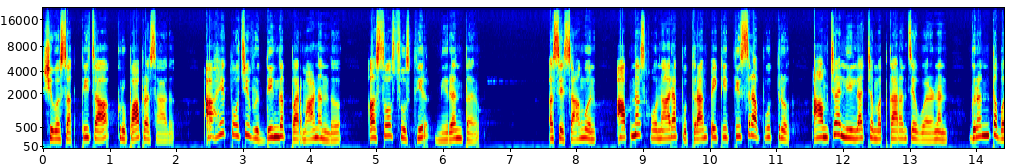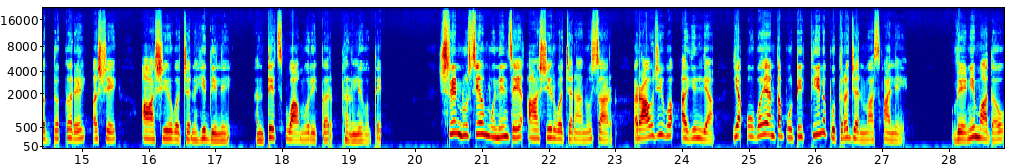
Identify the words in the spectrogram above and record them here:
शिवशक्तीचा कृपाप्रसाद आहे तोची वृद्धिंगत परमानंद असो सुस्थिर निरंतर. असे सांगून आपणास होणाऱ्या पुत्रांपैकी तिसरा पुत्र आमच्या लीला चमत्कारांचे वर्णन ग्रंथबद्ध करेल असे आशीर्वचनही दिले. आणि तेच वामोरीकर ठरले होते. श्री नृसिंह मुनींचे आशीर्वचनानुसार रावजी व अहिल्या या उभयंतापोटी तीन पुत्र जन्मास आले. वेणी माधव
